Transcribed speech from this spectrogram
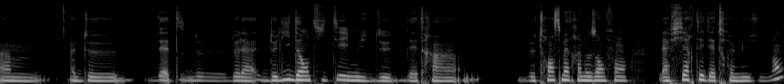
euh, de, de, de l'identité, de, transmettre à nos enfants la fierté d'être musulman,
